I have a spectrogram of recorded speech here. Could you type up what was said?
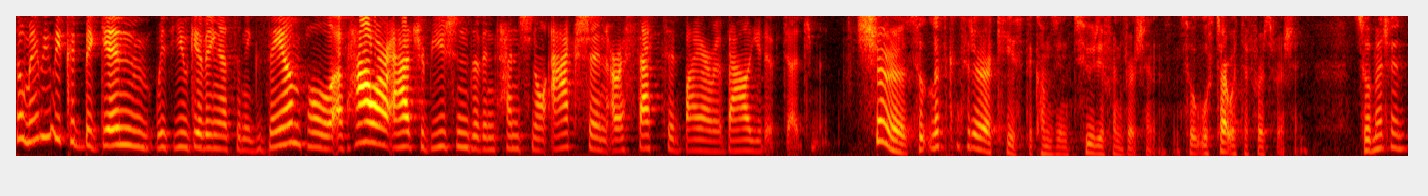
So maybe we could begin with you giving us an example of how our attributions of intentional action are affected by our evaluative judgments. Sure. So let's consider a case that comes in two different versions. so we'll start with the first version. So imagine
